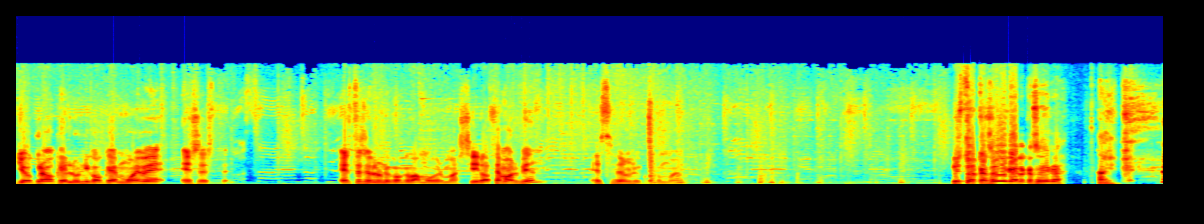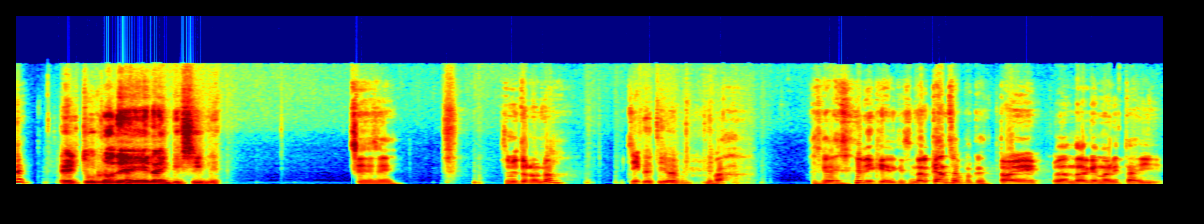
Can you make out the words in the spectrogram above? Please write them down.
Yo creo que el único que mueve es este. Este es el único que va a mover más. Si lo hacemos bien, este es el único que mueve. Listo, alcanzó a llegar, alcanzó a llegar. Ay, El turno de la invisible. sí, sí, sí. Es mi turno, ¿no? Sí. Efectivamente. Va. Es que, que, que si no alcanzo porque estoy cuidando a alguien ahorita y.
